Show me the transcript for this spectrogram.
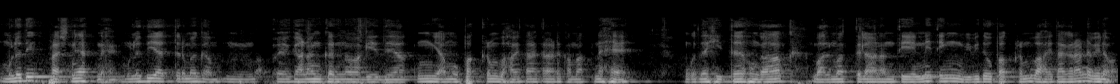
මුලදී ප්‍රශ්නයක් නැහැ. මුලදී ඇත්තටම ගණන් කරන වගේ දෙයක් යම් උපක්‍රම භාවිතා කරාට කමක් නැහැ. මොකද හිත හුඟක් වල්මත් වෙලා නම් තියෙන්නේ. ඉතින් විවිධ උපක්‍රම භාවිතා කරන්න වෙනවා.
